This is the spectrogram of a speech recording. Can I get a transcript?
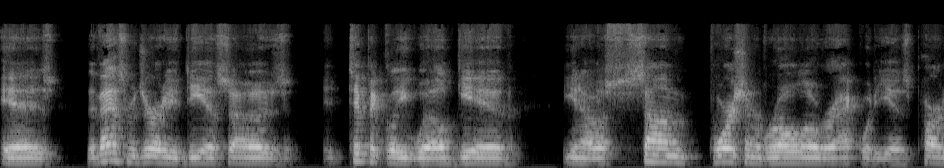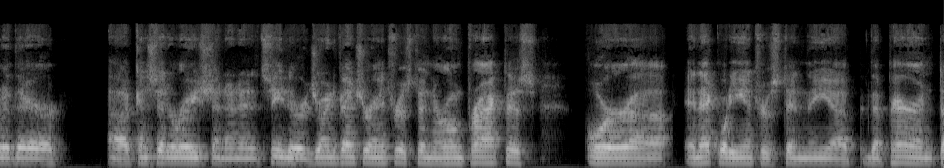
is the vast majority of DSOs typically will give, you know, some portion of rollover equity as part of their uh, consideration, and it's either a joint venture interest in their own practice or uh, an equity interest in the uh, the parent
